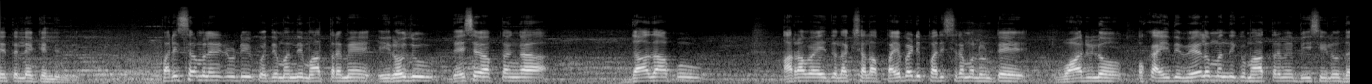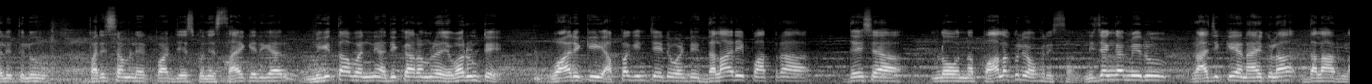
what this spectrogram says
చేతుల్లోకి వెళ్ళింది. పరిశ్రమలైనటువంటి కొద్దిమంది మాత్రమే ఈరోజు దేశవ్యాప్తంగా దాదాపు అరవై ఐదు లక్షల పైబడి పరిశ్రమలు ఉంటే వారిలో ఒక ఐదు వేల మందికి మాత్రమే బీసీలు దళితులు పరిశ్రమలు ఏర్పాటు చేసుకునే స్థాయికి ఎదిగారు. మిగతావన్నీ అధికారంలో ఎవరుంటే వారికి అప్పగించేటువంటి దళారీ పాత్ర దేశంలో ఉన్న పాలకులు వ్యవహరిస్తారు. నిజంగా మీరు రాజకీయ నాయకుల దళారుల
